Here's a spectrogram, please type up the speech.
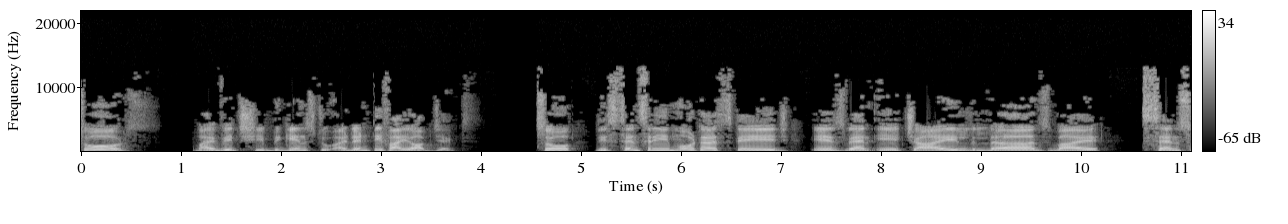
source by which he begins to identify objects so the sensory motor stage is when a child learns by sense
